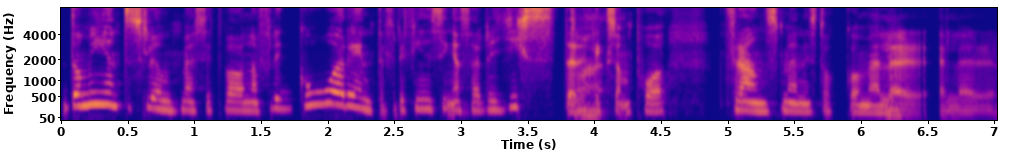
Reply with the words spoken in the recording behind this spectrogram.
de är inte slumpmässigt valda, för det går inte, för det finns inga så register liksom, på fransmän i Stockholm eller, eller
